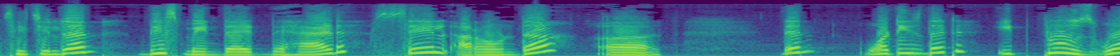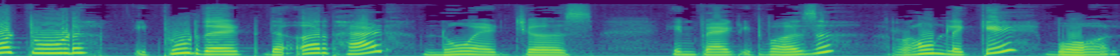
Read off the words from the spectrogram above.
See children, this meant that they had sailed around the earth. Then what is that? It proves what proved? It proved that the earth had no edges. In fact, it was round like a ball.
